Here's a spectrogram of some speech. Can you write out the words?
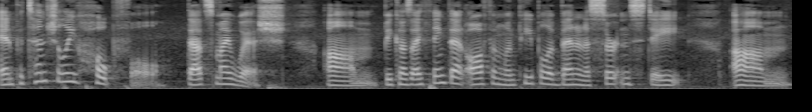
and potentially hopeful. That's my wish. Um, because I think that often when people have been in a certain state, um,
